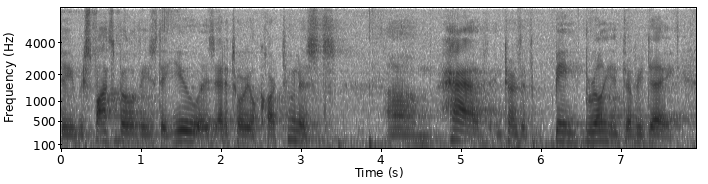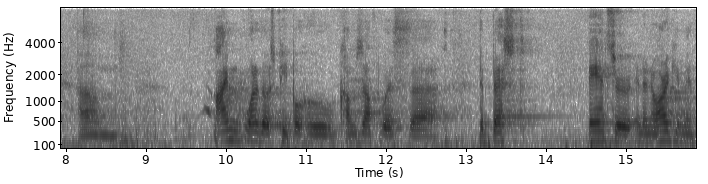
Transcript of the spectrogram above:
the responsibilities that you, as editorial cartoonists, um, have in terms of being brilliant every day. Um, I'm one of those people who comes up with uh, the best answer in an argument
